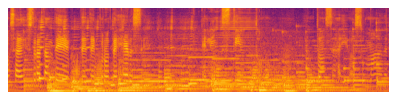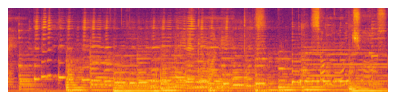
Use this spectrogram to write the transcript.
O sea, ellos tratan de, protegerse, el instinto. Entonces ahí va su madre. Miren qué bonitos. Son muchos.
